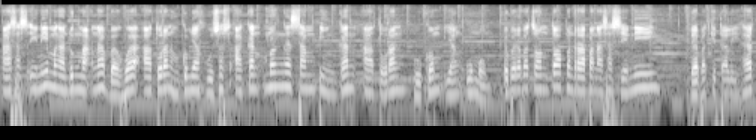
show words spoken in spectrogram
Asas ini mengandung makna bahwa aturan hukum yang khusus akan mengesampingkan aturan hukum yang umum. Beberapa contoh penerapan asas ini dapat kita lihat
